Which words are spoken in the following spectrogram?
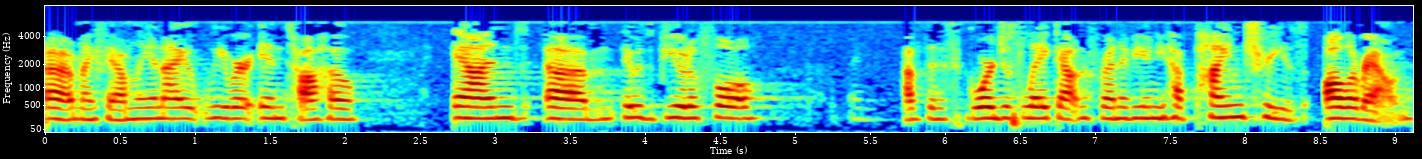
uh, my family and I, we were in Tahoe, and um, it was beautiful. You have this gorgeous lake out in front of you, and you have pine trees all around.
